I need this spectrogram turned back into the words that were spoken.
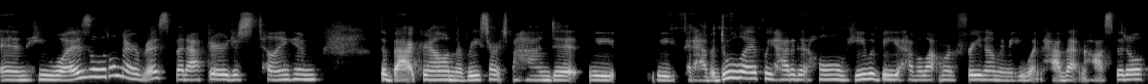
And he was a little nervous, but after just telling him the background, the research behind it, we we could have a doula if we had it at home. He would be have a lot more freedom. I mean, he wouldn't have that in the hospital.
